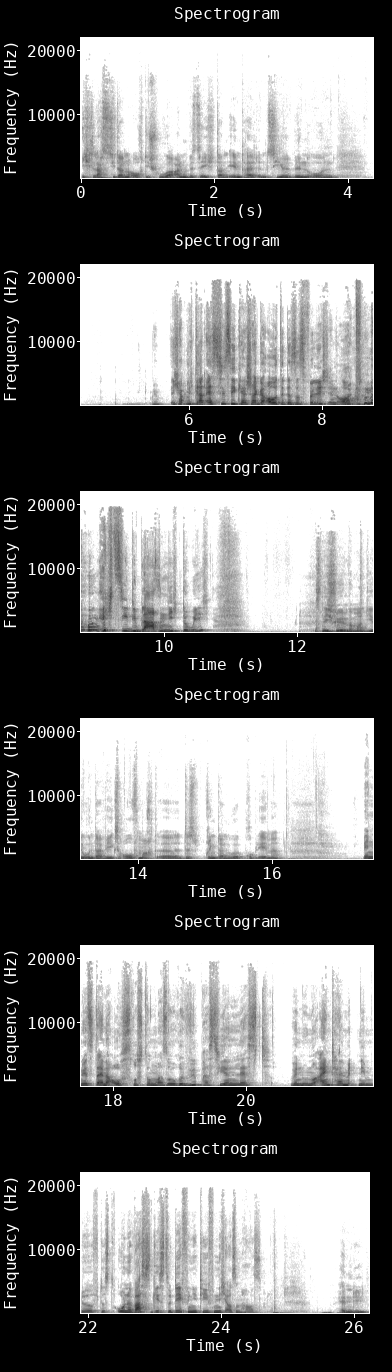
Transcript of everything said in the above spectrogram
ich lasse die dann auch die Schuhe an, bis ich dann eben halt im Ziel bin und Ich habe mich gerade als Sissy-Kescher geoutet. Das ist völlig in Ordnung. Ich ziehe die Blasen nicht durch. ist nicht schön, wenn man die unterwegs aufmacht. Äh, das bringt dann nur Probleme. Wenn du jetzt deine Ausrüstung mal so Revue passieren lässt, wenn du nur ein Teil mitnehmen dürftest, ohne was gehst du definitiv nicht aus dem Haus. Handy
